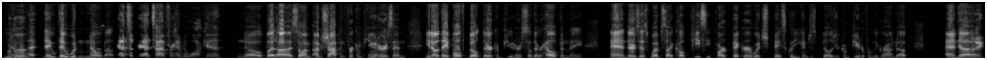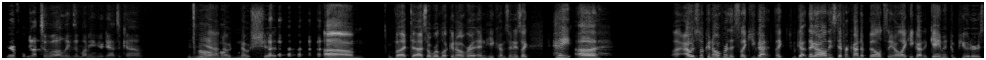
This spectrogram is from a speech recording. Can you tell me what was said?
no, that they they wouldn't know about that. That's a bad time for him to walk in. No, but uh, so I'm I'm shopping for computers, and you know they both built their computers, so they're helping me. And there's this website called PC Part Picker, which basically you can just build your computer from the ground up. And uh, be careful not to uh, leave the money in your dad's account. yeah, no no shit. um, but uh, so we're looking over it, and he comes in, he's like, "Hey, uh." I I was looking over this, like you got, like we got, they got all these different kind of builds. You know, like you got a gaming computers.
